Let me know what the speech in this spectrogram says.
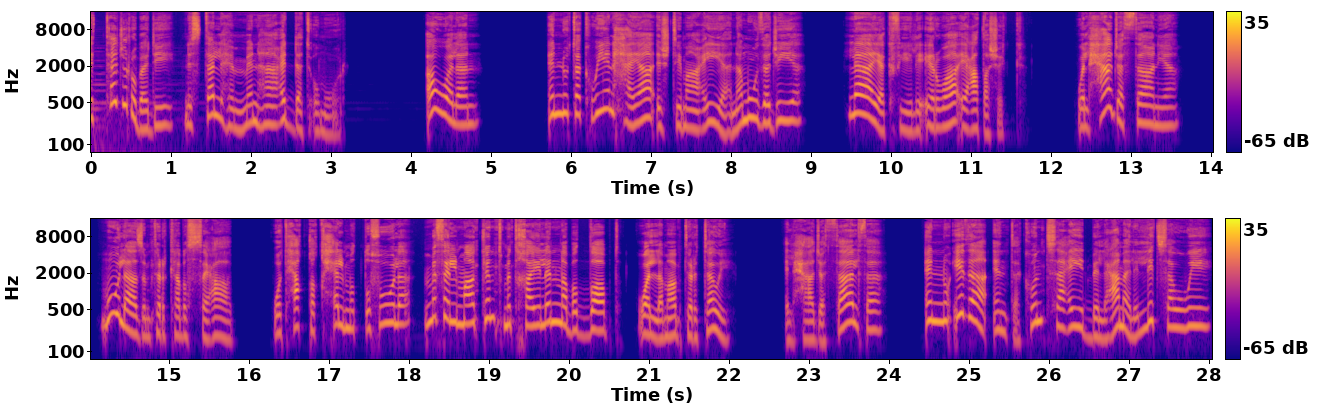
التجربة دي نستلهم منها عدة أمور. أولاً إنه تكوين حياة اجتماعية نموذجية لا يكفي لإرواء عطشك. والحاجة الثانية مو لازم تركب الصعاب وتحقق حلم الطفولة مثل ما كنت متخيلنا بالضبط ولا ما بترتوي. الحاجة الثالثة إنه إذا أنت كنت سعيد بالعمل اللي تسويه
